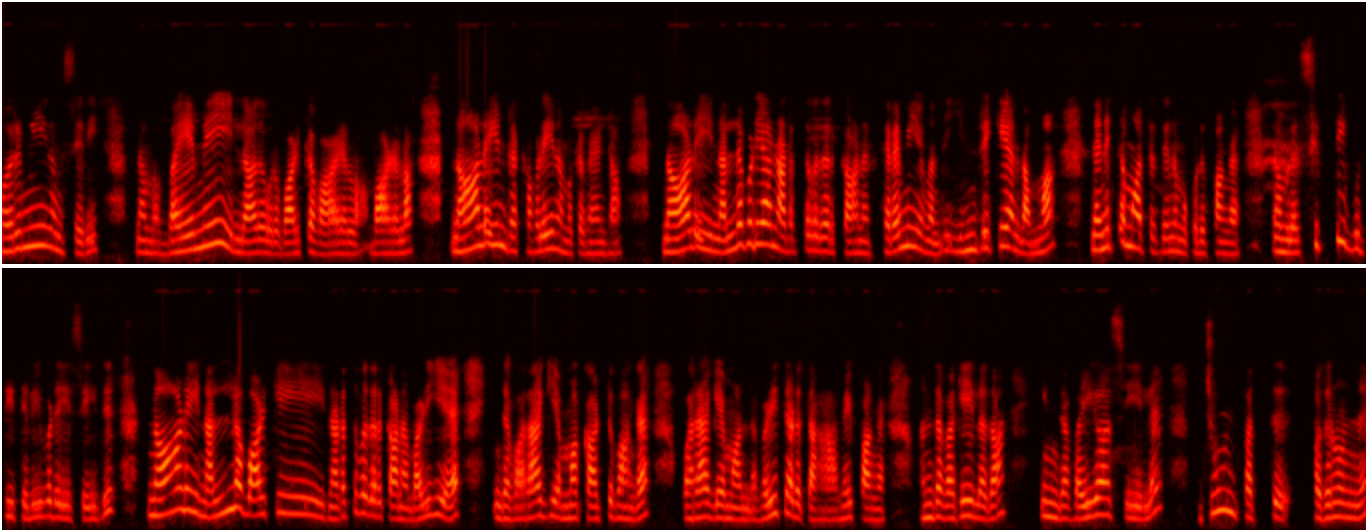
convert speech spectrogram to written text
மறுமையிலும் சரி நம்ம பயமே இல்லாத ஒரு வாழ்க்கை வாழலாம் வாழலாம். நாளைன்ற கவலையே நமக்கு வேண்டாம். நாளை நல்லபடியாக நடத்துவதற்கான திறமையை வந்து இன்றைக்கே அந்த அம்மா நினைத்த மாற்றத்தை நம்ம கொடுப்பாங்க. நம்மளை சித்தி புத்தி தெளிவடைய செய்து நாளை நல்ல வாழ்க்கையை நடத்துவதற்கான வழியை இந்த வராகி அம்மா காட்டுவாங்க. வராகி அம்மா அந்த வழித்தடத்தை அமைப்பாங்க. அந்த வகையில் தான் இந்த வைகாசியில் ஜூன் பத்து பதினொன்று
